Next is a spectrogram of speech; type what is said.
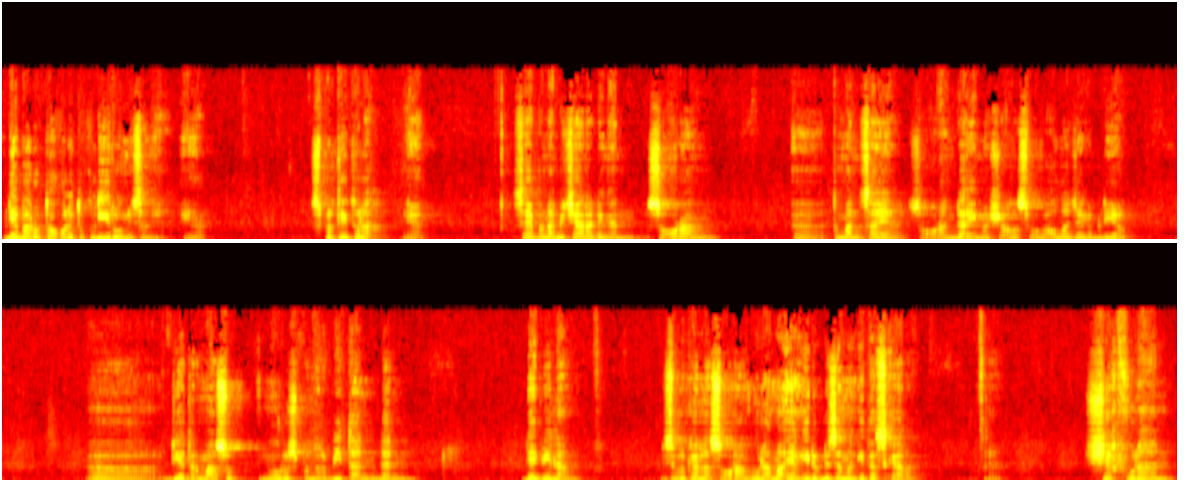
dia baru tahu kalau itu keliru misalnya. Ya. Seperti itulah. Ya. Saya pernah bicara dengan seorang uh, teman saya, seorang dai, masya Allah, semoga Allah jaga beliau. Uh, dia termasuk ngurus penerbitan dan dia bilang, disebutkanlah seorang ulama yang hidup di zaman kita sekarang. Ya. Syekh Fulan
